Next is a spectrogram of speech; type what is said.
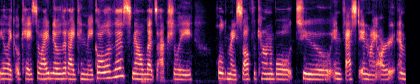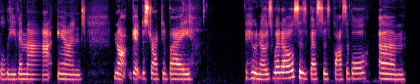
be like, okay, so I know that I can make all of this. Now let's actually hold myself accountable to invest in my art and believe in that and not get distracted by who knows what else as best as possible. Um,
